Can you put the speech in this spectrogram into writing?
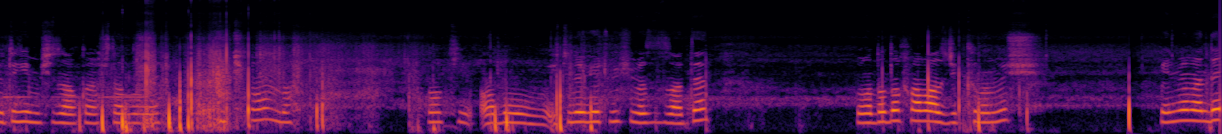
Kötü girmişiz arkadaşlar buraya. Bir çıkalım da. Bakayım. Abo. içine geçmiş şurası zaten. Burada da far azıcık kırılmış. Benim hemen de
